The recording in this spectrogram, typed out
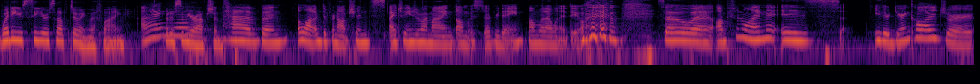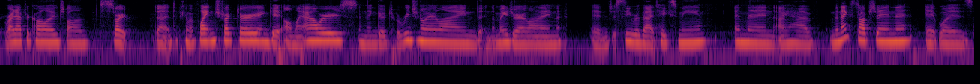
what do you see yourself doing with flying? I What are some of your options? I have um, a lot of different options. I change my mind almost every day on what I want to do. so, uh, option one is either during college or right after college. I'll start uh, to become a flight instructor and get all my hours, and then go to a regional airline, then a major airline, and just see where that takes me. And then I have the next option. It was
